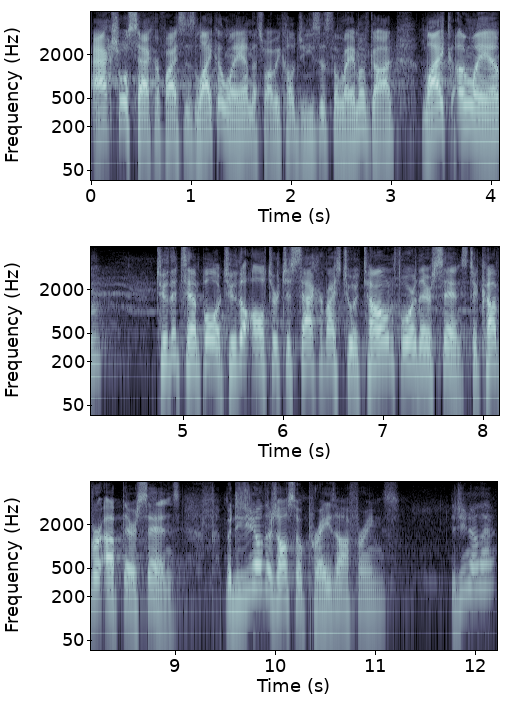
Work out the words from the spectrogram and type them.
actual sacrifices like a lamb. That's why we call Jesus the Lamb of God, like a lamb to the temple or to the altar to sacrifice, to atone for their sins, to cover up their sins. But did you know there's also praise offerings? Did you know that?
